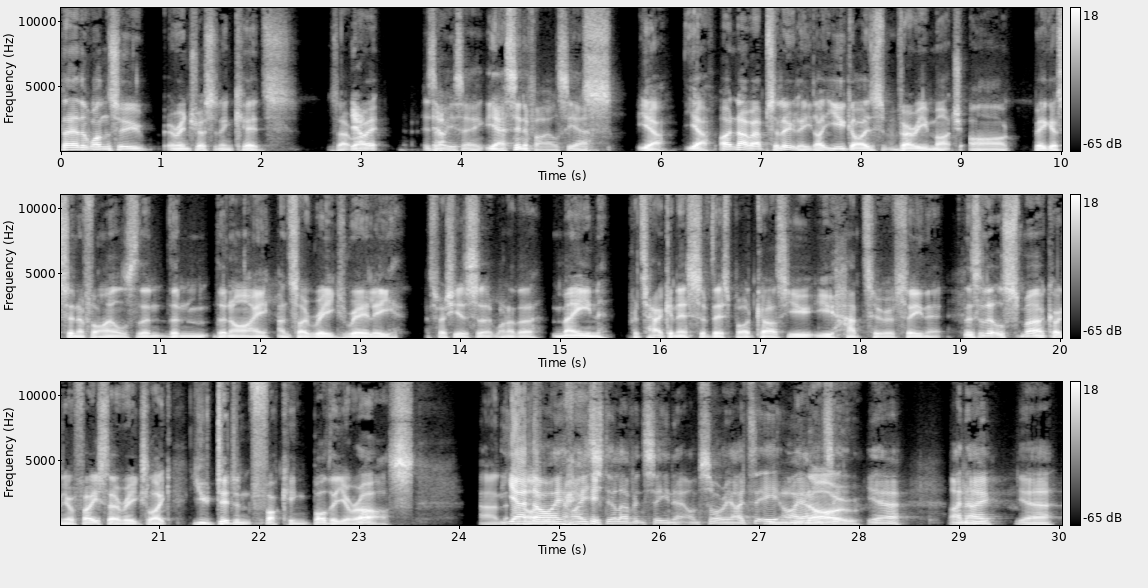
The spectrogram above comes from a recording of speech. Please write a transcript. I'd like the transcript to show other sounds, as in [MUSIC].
They're the ones who are interested in kids. Is that Yeah. right? is that what you're saying? Yeah, cinephiles, yeah. S- Yeah, yeah. Oh, no, absolutely. Like you guys very much are bigger cinephiles than than than I, and so Reeks really, especially as uh, one of the main protagonists of this podcast, you you had to have seen it. There's a little smirk on your face there, Reeks, like you didn't fucking bother your ass. And Yeah, and no, I, I [LAUGHS] still haven't seen it. I'm sorry. I, it, I No. Yeah, I know. Yeah.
